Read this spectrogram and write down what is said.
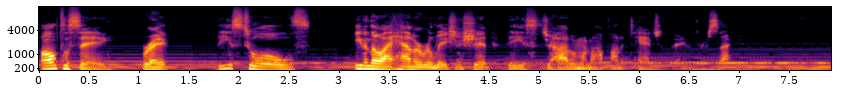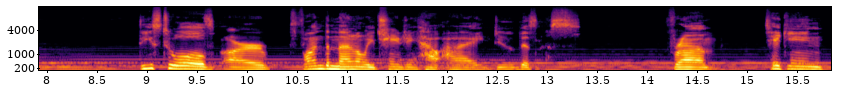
all to say, right? These tools, even though I have a relationship based job and went off on a tangent there for a second, these tools are fundamentally changing how I do business. From taking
